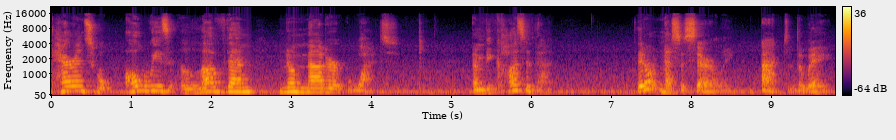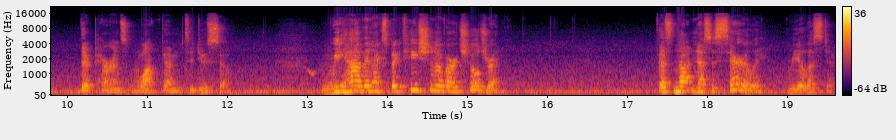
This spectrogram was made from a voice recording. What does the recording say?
parents will always love them no matter what. And because of that, they don't necessarily act the way their parents want them to do so. We have an expectation of our children that's not necessarily realistic.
